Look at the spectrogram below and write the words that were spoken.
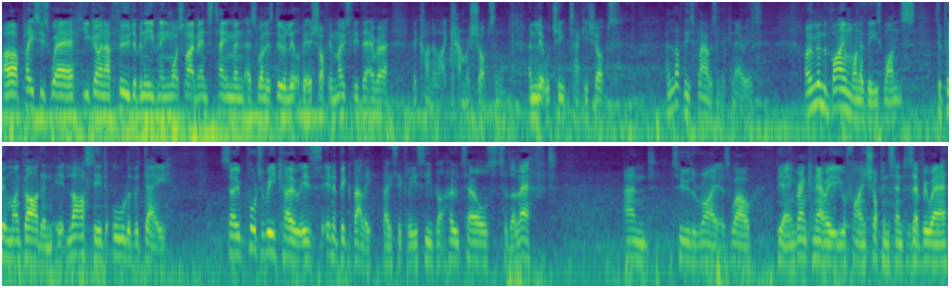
are places where you go and have food of an evening, watch live entertainment, as well as do a little bit of shopping. Mostly they're, uh, they're kind of like camera shops and, and little cheap tacky shops. I love these flowers in the Canaries. I remember buying one of these once to put in my garden. It lasted all of a day. So Puerto Rico is in a big valley, basically. So you've got hotels to the left and to the right as well yeah, in Gran Canaria you'll find shopping centres everywhere.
